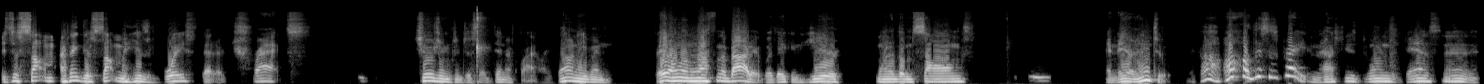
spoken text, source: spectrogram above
it's just something. I think there's something in his voice that attracts children can just identify. Like they don't even, they don't know nothing about it, but they can hear one of them songs and they're into it. Like, oh, oh, this is great. And now she's doing the dancing. And,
